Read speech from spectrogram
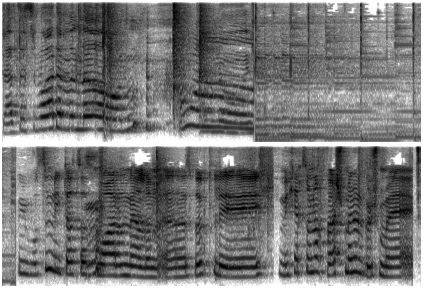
Das ist Watermelon. Oh. Ich wusste nicht, dass das Watermelon ist, wirklich. Für mich hat so nach Waschmittel geschmeckt.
